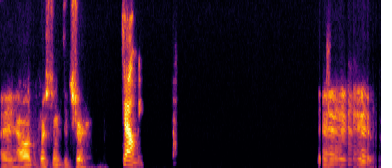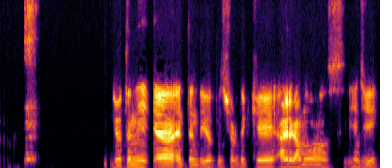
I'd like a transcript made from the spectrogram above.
I have a question, teacher. Tell me. Eh, yo tenía entendido, teacher, de que agregamos ing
